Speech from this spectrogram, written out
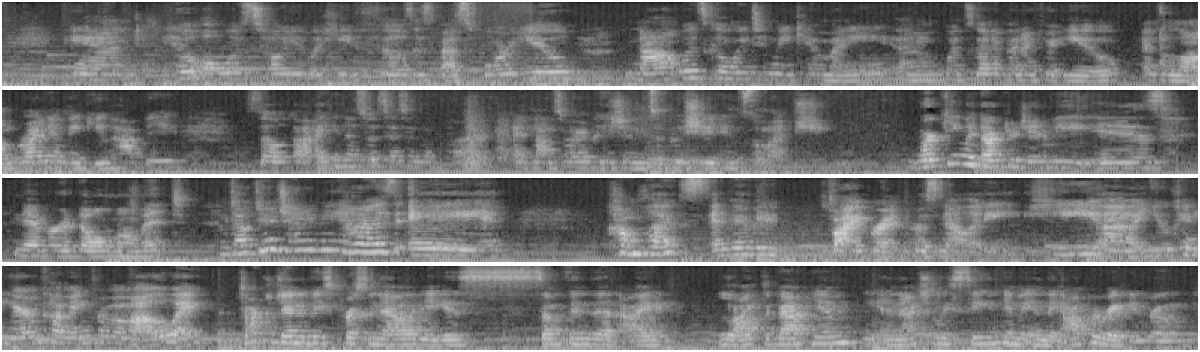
and he'll always tell you what he feels is best for you, not what's going to make him money, and what's going to benefit you in the long run and make you happy. So I think that's what sets him apart and that's why our patients appreciate him so much. Working with Dr. Genevieve is never a dull moment. Dr. Genevieve has a complex and very vibrant personality. He, uh, you can hear him coming from a mile away. Dr. Genevieve's personality is something that I liked about him and actually seeing him in the operating room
